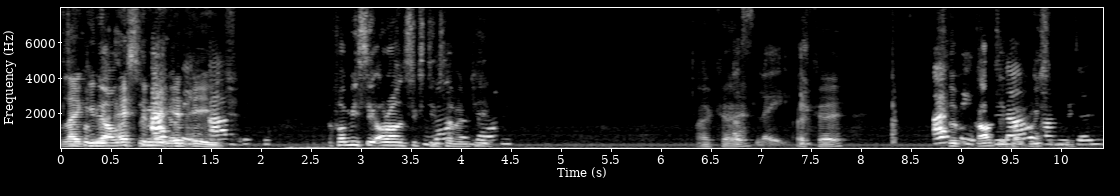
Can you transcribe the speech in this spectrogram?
Like for you know, I would estimate I an think age. I've for me, see, around 16, 17. Okay, late. okay. I So, think I'll say quite now I'm recently. done.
